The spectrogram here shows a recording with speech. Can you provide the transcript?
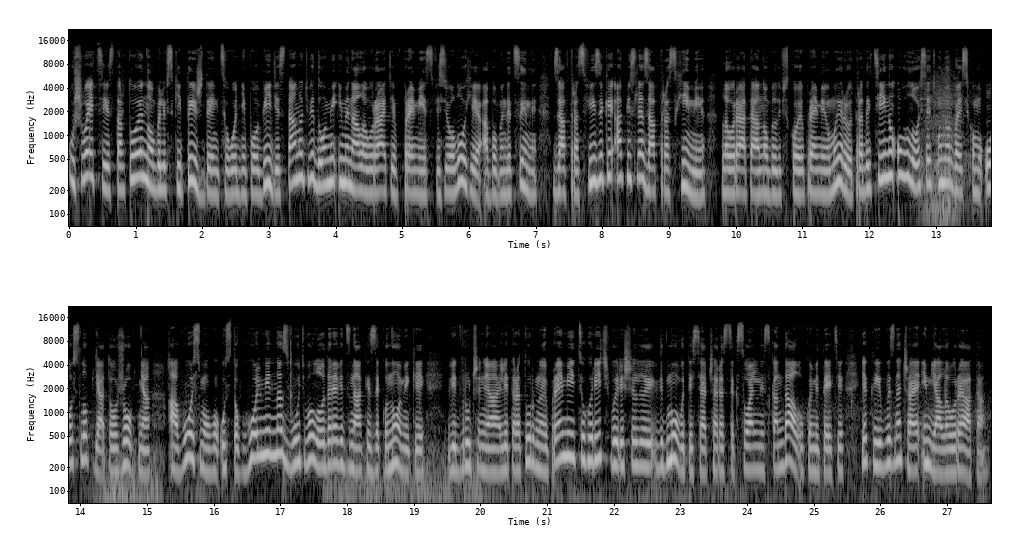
У Швеції стартує Нобелівський тиждень. Сьогодні по обіді стануть відомі імена лауреатів премії з фізіології або медицини. Завтра з фізики, а післязавтра з хімії. Лауреата Нобелівської премії миру традиційно оголосять у норвезькому Осло 5 жовтня. А 8-го у Стокгольмі назвуть володаря відзнаки з економіки. Від вручення літературної премії цьогоріч вирішили відмовитися через сексуальний скандал у комітеті, який визначає ім'я лауреата.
